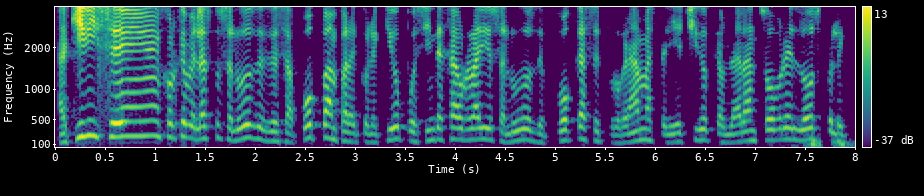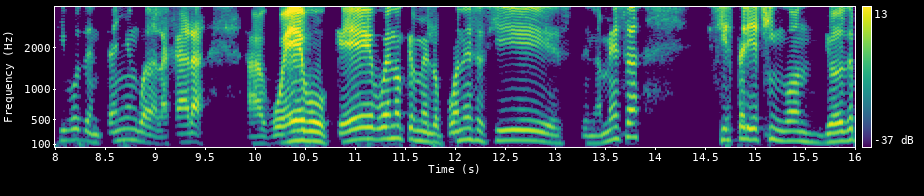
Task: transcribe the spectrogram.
Aquí dice Jorge Velasco, saludos desde Zapopan para el colectivo de Jau Radio, saludos de pocas, el programa estaría chido que hablaran sobre los colectivos de antaño en Guadalajara. A huevo, qué bueno que me lo pones así este, en la mesa sí estaría chingón. Yo de,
